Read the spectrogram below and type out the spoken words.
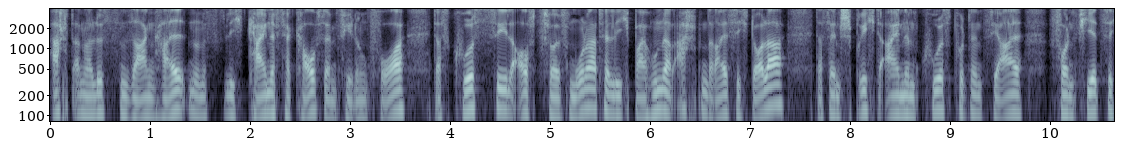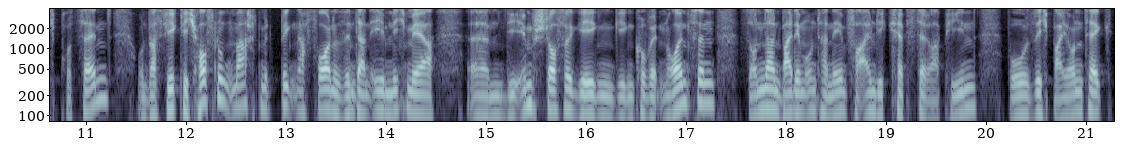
acht Analysten sagen halten und es liegt keine Verkaufsempfehlung vor. Das Kursziel auf zwölf Monate liegt bei 138 Dollar. Das entspricht einem Kurspotenzial von 40 Prozent. Und was wirklich Hoffnung macht mit Blick nach vorne, sind dann eben nicht mehr ähm, die Impfstoffe gegen, gegen Covid-19, sondern bei dem Unternehmen vor allem die Krebstherapien, wo sich BioNTech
